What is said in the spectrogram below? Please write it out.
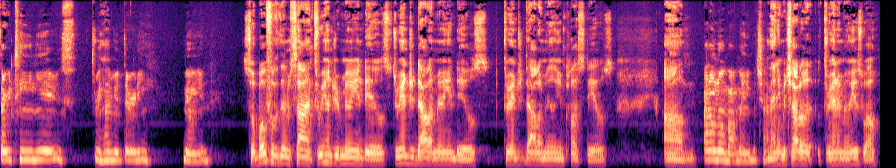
13 years, 330 million. So both of them signed 300 million deals, $300 million deals, $300 million plus deals. Um, I don't know about Manny Machado. Manny Machado, 300 million as well.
